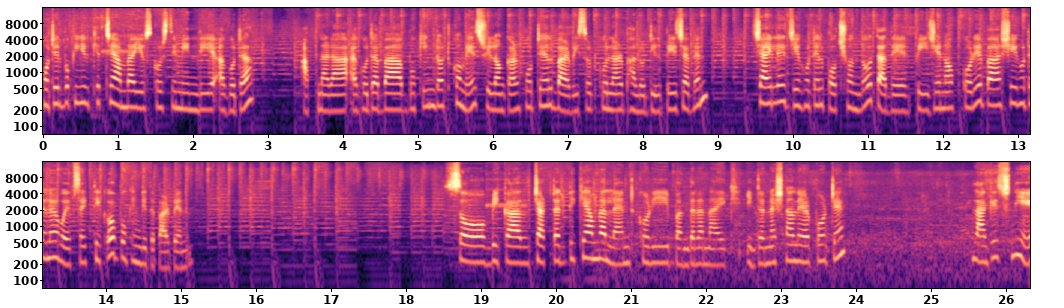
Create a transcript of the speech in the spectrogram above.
হোটেল বুকিংয়ের ক্ষেত্রে আমরা ইউজ করছি মেনলি আগোটা। আপনারা আগোডা বা বুকিং ডট কমে শ্রীলঙ্কার হোটেল বা রিসোর্টগুলোর ভালো ডিল পেয়ে যাবেন। চাইলে যে হোটেল পছন্দ তাদের পেজে নক করে বা সেই হোটেলের ওয়েবসাইট থেকেও বুকিং দিতে পারবেন। সো বিকাল চারটার দিকে আমরা ল্যান্ড করি বান্দারা নাইক ইন্টারন্যাশনাল এয়ারপোর্টে লাগেজ নিয়ে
